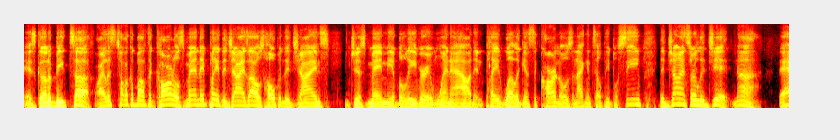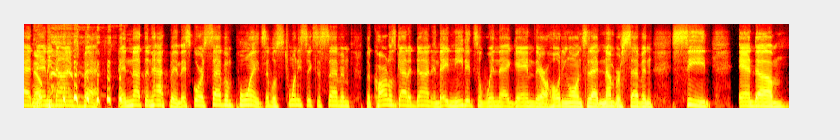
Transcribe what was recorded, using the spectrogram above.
It's gonna be tough. All right, let's talk about the Cardinals. Man, they played the Giants. I was hoping the Giants just made me a believer and went out and played well against the Cardinals. And I can tell people, see, the Giants are legit. Nah, they had Nope. Danny Dimes back and nothing happened. They scored seven points. It was 26 to 7. The Cardinals got it done and they needed to win that game. They're holding on to that number seven seed. And um,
